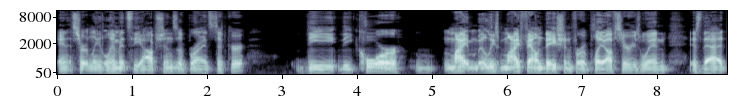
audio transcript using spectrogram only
and it certainly limits the options of Brian Snitker, the the core my at least my foundation for a playoff series win is that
